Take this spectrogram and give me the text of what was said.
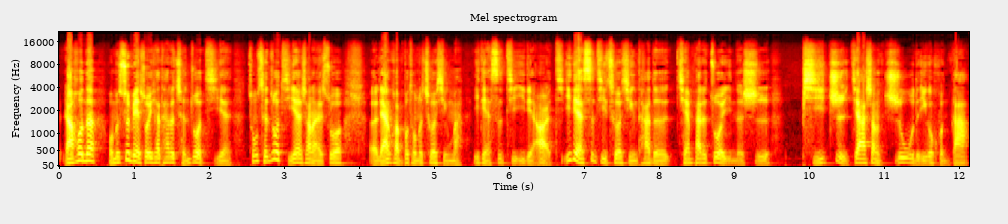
然后呢，我们顺便说一下它的乘坐体验。从乘坐体验上来说，呃，两款不同的车型嘛，1.4T、1.2T。1.4T 车型它的前排的座椅呢是皮质加上织物的一个混搭，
